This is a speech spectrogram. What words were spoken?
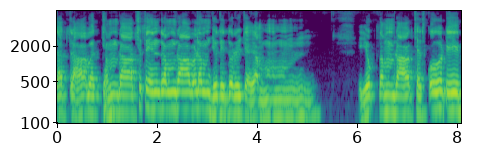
तत्रावध्यम राक्षसेन्द्रम रावणम युधि दुर्जयम युक्त राक्षस कोटिभिर्भिन्नाजन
